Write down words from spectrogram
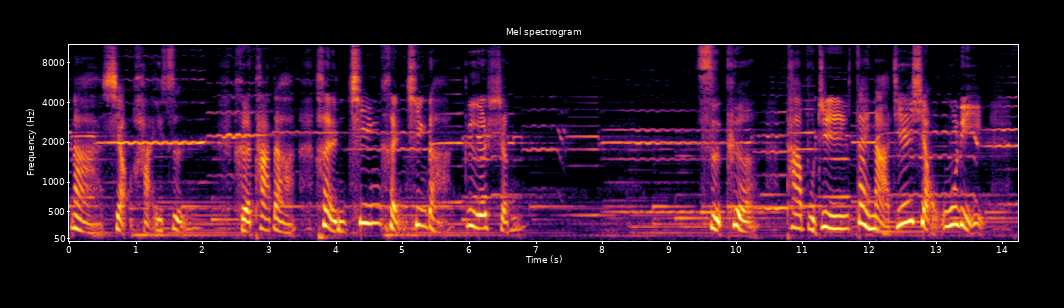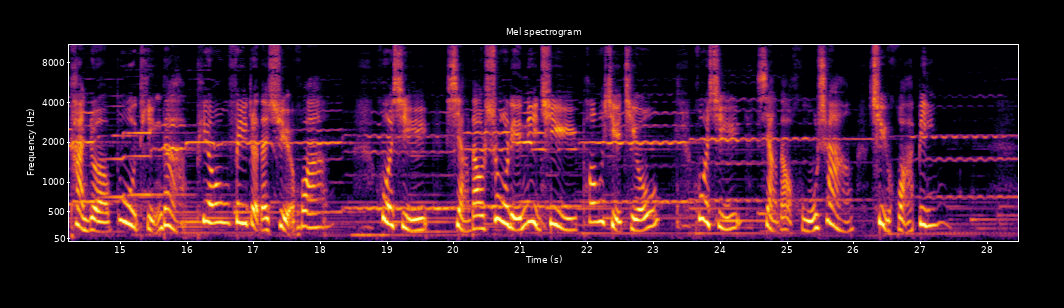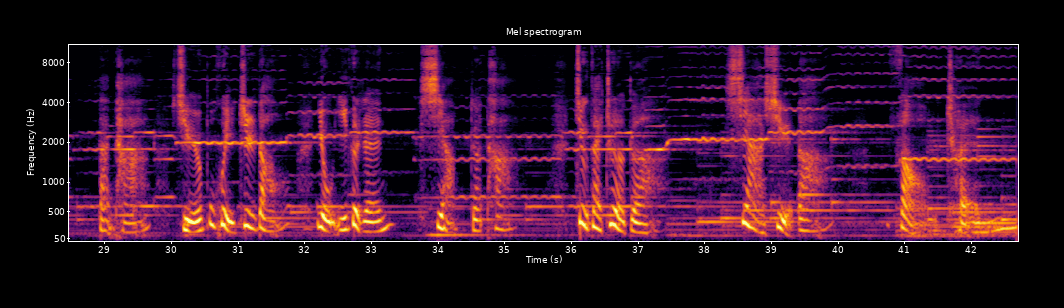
那小孩子和他的很轻很轻的歌声。此刻，他不知在哪间小屋里，看着不停的飘飞着的雪花，或许。想到树林里去抛雪球，或许想到湖上去滑冰，但他绝不会知道，有一个人想着他，就在这个下雪的早晨。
